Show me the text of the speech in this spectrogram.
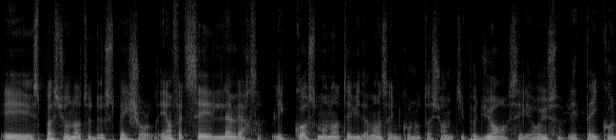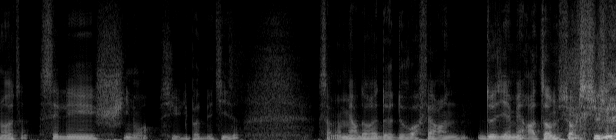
et spationautes de spatial. Et en fait, c'est l'inverse. Les cosmonautes, évidemment, ça a une connotation un petit peu dure, c'est les Russes, les taïkonautes, c'est les Chinois, si je dis pas de bêtises ça m'emmerderait de devoir faire un deuxième erratum sur le sujet.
